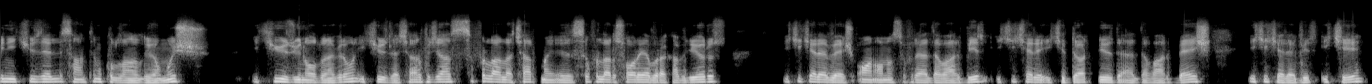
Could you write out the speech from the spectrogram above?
1250 santim kullanılıyormuş. 200 gün olduğuna göre onu 200 ile çarpacağız. Sıfırlarla çarpmayı, sıfırları sonraya bırakabiliyoruz. 2 kere 5, 10, onun sıfır elde var 1. 2 kere 2, 4, 1 de elde var 5. 2 kere 1, 2.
